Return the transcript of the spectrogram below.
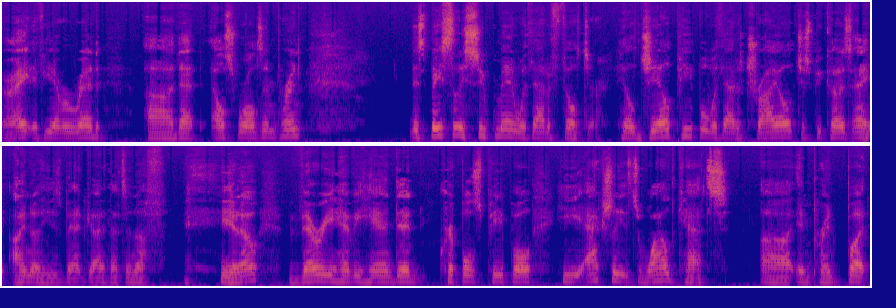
All right. If you ever read uh, that Elseworlds imprint, it's basically Superman without a filter. He'll jail people without a trial just because, hey, I know he's a bad guy. That's enough. you know, very heavy-handed, cripples people. He actually it's Wildcats uh, imprint, but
